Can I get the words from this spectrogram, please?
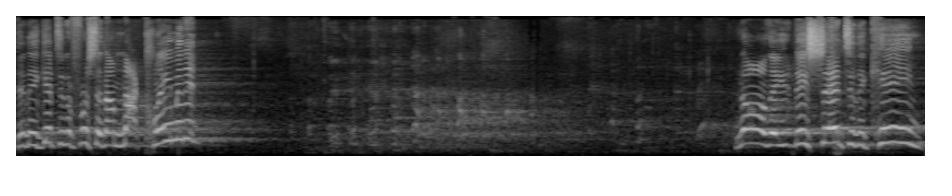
Did they get to the first and I'm not claiming it? No, they, they said to the king,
